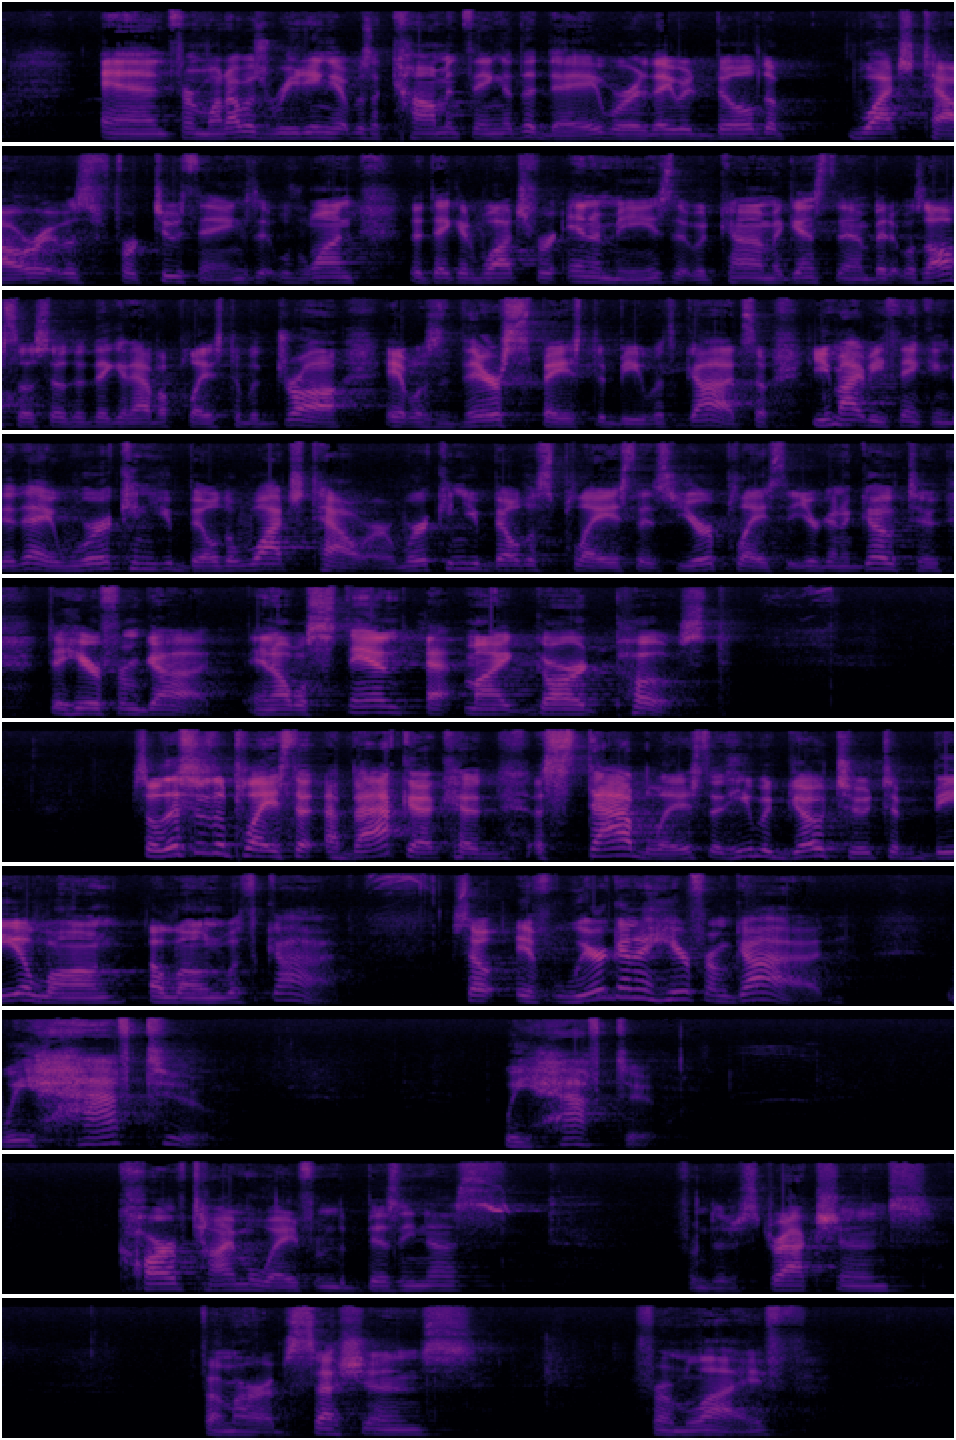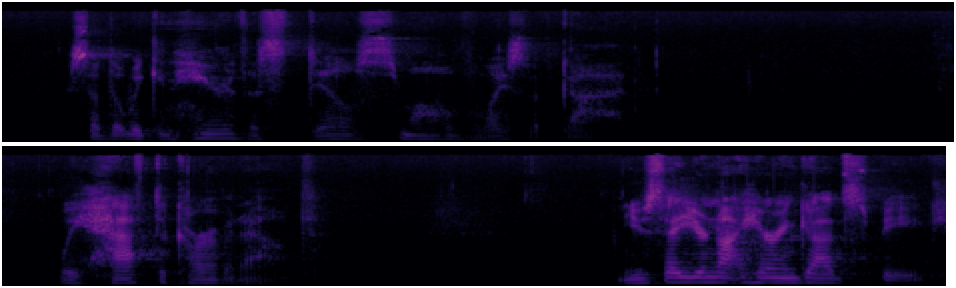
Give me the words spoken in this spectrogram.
And from what I was reading, it was a common thing of the day where they would build a watchtower, it was for two things. It was one, that they could watch for enemies that would come against them, but it was also so that they could have a place to withdraw. It was their space to be with God. So you might be thinking today, where can you build a watchtower? Where can you build this place that's your place that you're going to go to to hear from God? And I will stand at my guard post. So this is a place that Habakkuk had established that he would go to to be along alone with God. So if we're going to hear from God, we have to, we have to carve time away from the busyness, from the distractions, from our obsessions, from life, so that we can hear the still small voice of God. We have to carve it out. You say you're not hearing God speak.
